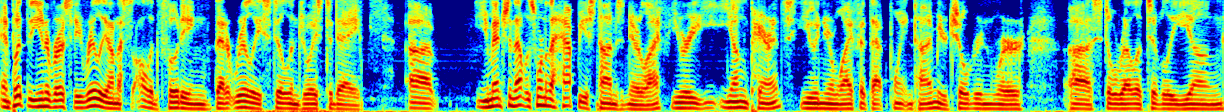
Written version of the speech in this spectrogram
and put the university really on a solid footing that it really still enjoys today. Uh, you mentioned that was one of the happiest times in your life. You were young parents, you and your wife at that point in time. Your children were uh, still relatively young.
